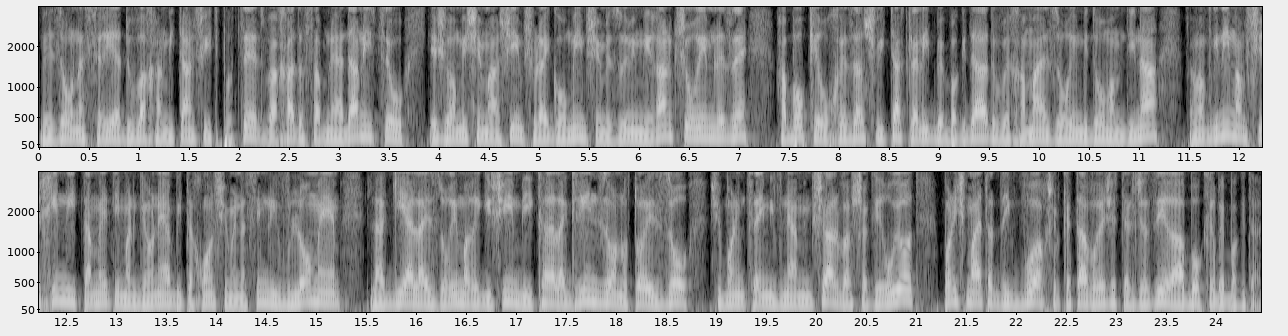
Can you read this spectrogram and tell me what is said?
באזור נסריה דווח על מטען שהתפוצץ ו-11 בני אדם נפצעו. יש כבר מי שמאשים שאולי גורמים שמזוהים עם איראן קשורים לזה. הבוקר הוכרזה שביתה כללית בבגדד ובכמה אזורים בדרום המדינה, והמפגינים ממשיכים להתעמת עם מנגנוני הביטחון שמנסים לבלום מהם להגיע לאזורים הרגישים, בעיקר לגרין זון, אותו אזור שבו נמצאים מבני הממשל והשגרירויות. בואו נשמע את הדיווח של כתב רשת אל-ג'זירה הבוקר בבגדד.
